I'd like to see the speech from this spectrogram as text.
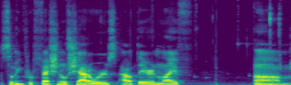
some of you professional shadowers out there in life. Um,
